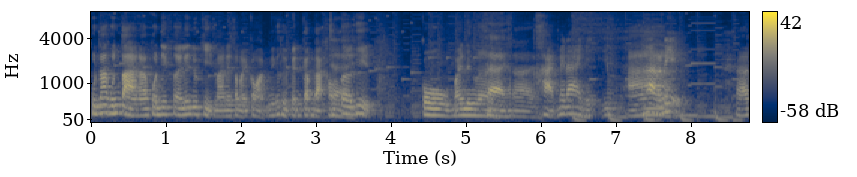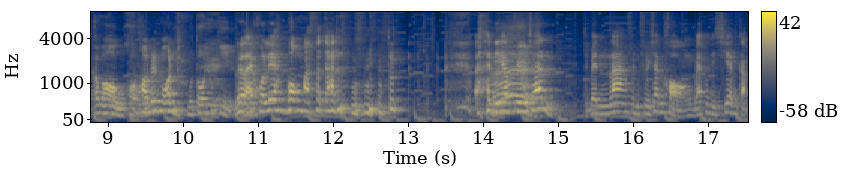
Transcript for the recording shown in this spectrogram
คุ้นหน้าคุ้นตานะครับคนที่เคยเล่นยูกิมาในสมัยก่อน นี่ก็ถือเป็นกับดักเคาน์เตอร์ใช่ที่ โกงใบหนึ่งเลยใช่ครับ ขาดไม่ได้นี่อยู่อ่าอ่าแล้วนี่การ์ดกระบอกของทอนเวทมนต์มูโตยุกิ หลายๆคนเรียกบ้องมหัศจรรย์อันนี้ครับอ่า ฟิวชั่นจะเป็นร่างเป็นฟิวชั่นของแบล็ก m ม g ิเชียนกับ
